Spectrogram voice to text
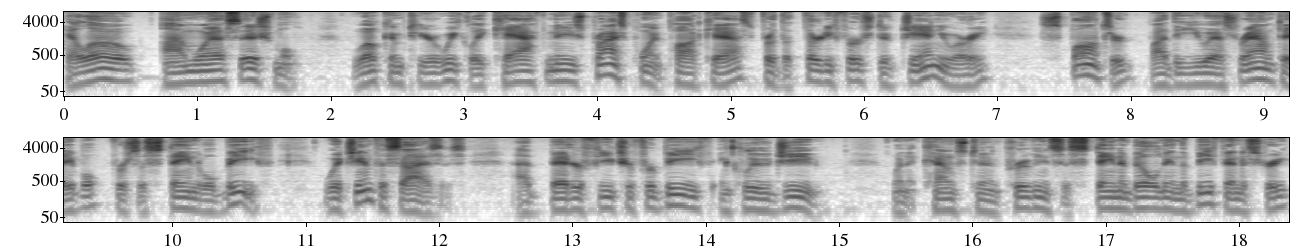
Hello, I'm Wes Ishmael. Welcome to your weekly Calf News Price Point podcast for the 31st of January, sponsored by the U.S. Roundtable for Sustainable Beef, which emphasizes a better future for beef includes you. When it comes to improving sustainability in the beef industry,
